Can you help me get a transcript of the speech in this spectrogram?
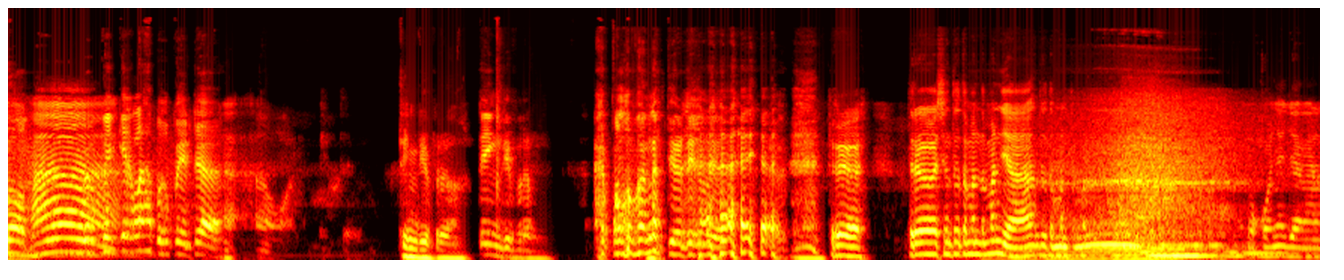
box. ah Berpikirlah berbeda. Ah. Oh, Ting di bro. think different. Apple banget ya dia. terus terus untuk teman-teman ya untuk teman-teman pokoknya jangan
